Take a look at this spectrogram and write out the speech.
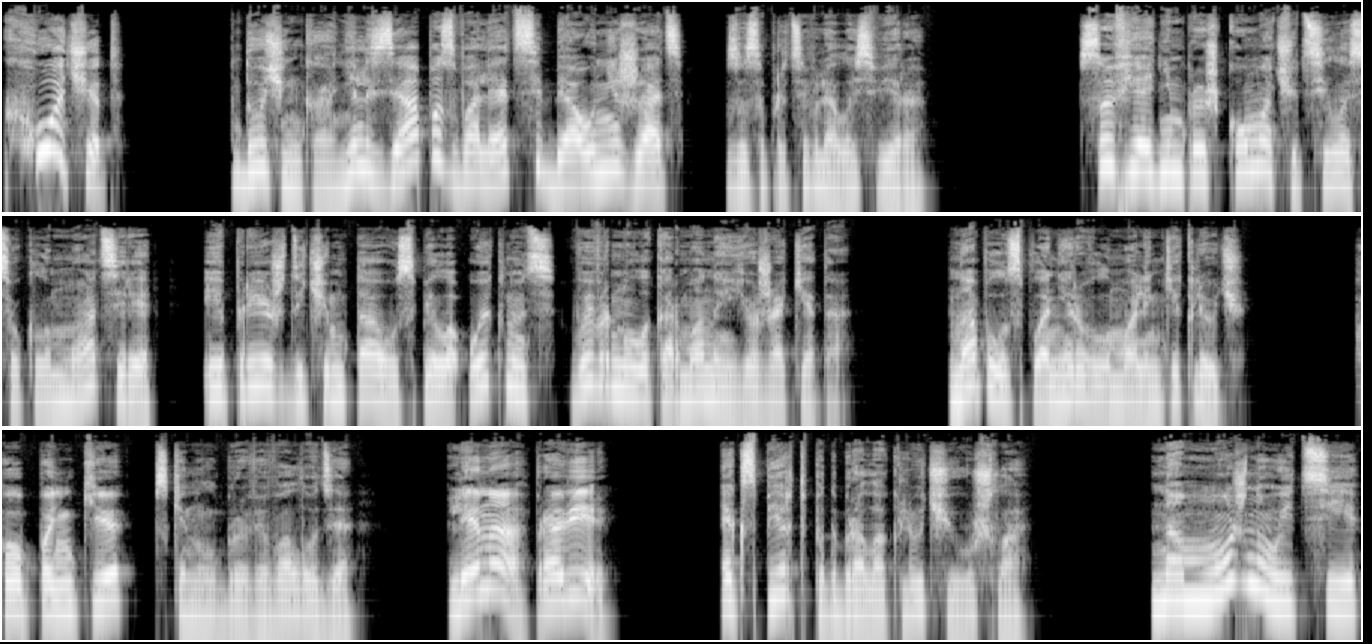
хочет!» «Доченька, нельзя позволять себя унижать», — засопротивлялась Вера. Софья одним прыжком очутилась около матери и, прежде чем та успела ойкнуть, вывернула карманы ее жакета. На пол спланировал маленький ключ. «Опаньки!» — вскинул брови Володя. «Лена, проверь!» Эксперт подобрала ключ и ушла. «Нам можно уйти?»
